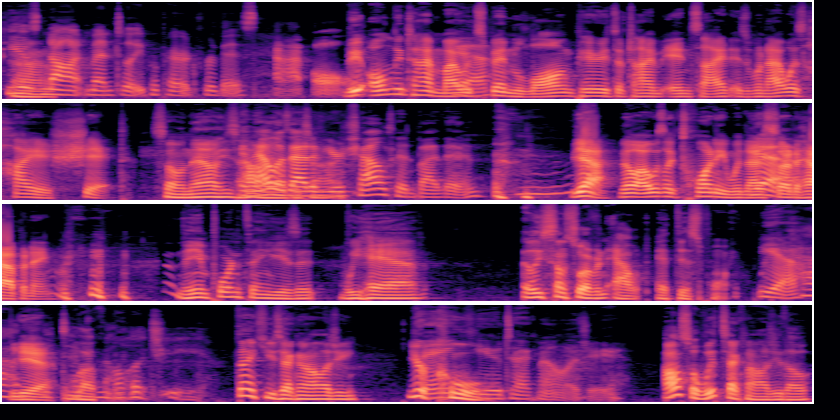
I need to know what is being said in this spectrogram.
He is uh-huh. not mentally prepared for this at all. the only time I would Yeah. spend long periods of time inside is when I was high as shit. So now he's And that all was the out of time. your childhood by then. Yeah, no, I was like 20 when that Yeah. started happening. The important thing is that we have at least some sort of an out at this point. Yeah. Have Yeah. technology. Thank you, technology. You're cool. Thank cool. you, technology. Also, with technology though,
